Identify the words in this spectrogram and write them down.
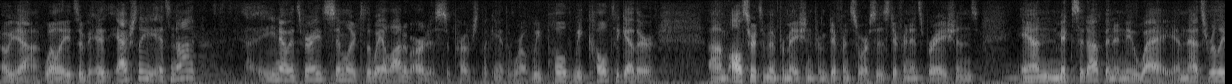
Oh yeah. Well, it's a, it, actually it's not Uh, you know, it's very similar to the way a lot of artists approach looking at the world. We pulled, we culled together um, all sorts of information from different sources, different inspirations, and mix it up in a new way. And that's really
